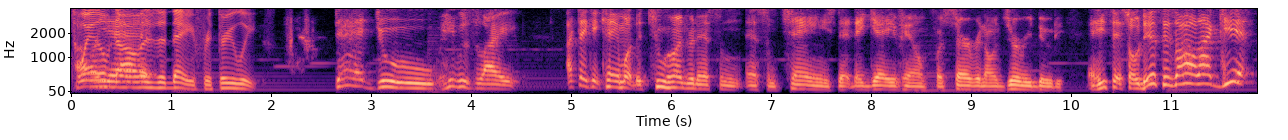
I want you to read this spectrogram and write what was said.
Twelve yeah. dollars a day for three weeks. That dude. He was like, I think it came up to two hundred and some and some change that they gave him for serving on jury duty. And he said, "So this is all I get."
